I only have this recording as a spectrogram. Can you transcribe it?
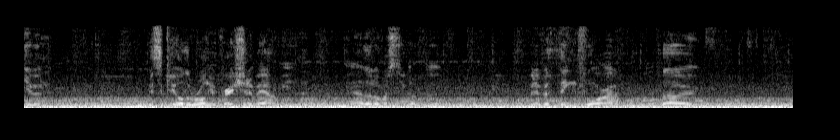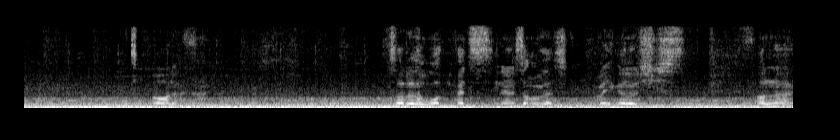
given this girl the wrong impression about me. That you know, that obviously got the bit of a thing for her. So I don't know. So I don't know what if that's you know something that's going to she's I don't know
